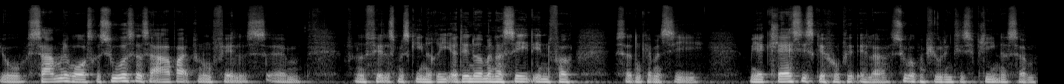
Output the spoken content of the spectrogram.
jo samle vores ressourcer og arbejde på nogle fælles, øh, for noget fælles maskineri, og det er noget, man har set inden for, sådan kan man sige, mere klassiske eller supercomputing-discipliner som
